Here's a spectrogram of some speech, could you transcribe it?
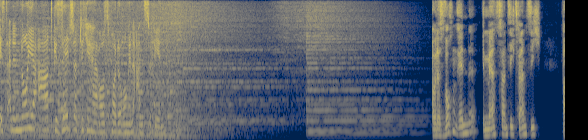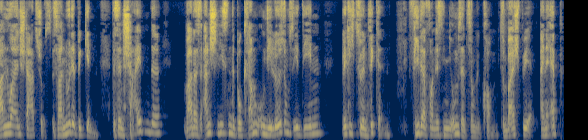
ist eine neue Art, gesellschaftliche Herausforderungen anzugehen. Aber das Wochenende im März 2020 war nur ein Startschuss. Es war nur der Beginn. Das Entscheidende war das anschließende Programm, um die Lösungsideen wirklich zu entwickeln. Viel davon ist in die Umsetzung gekommen. Zum Beispiel eine App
